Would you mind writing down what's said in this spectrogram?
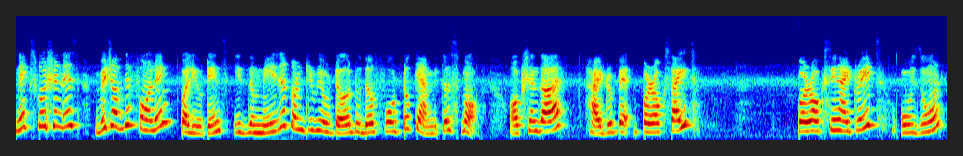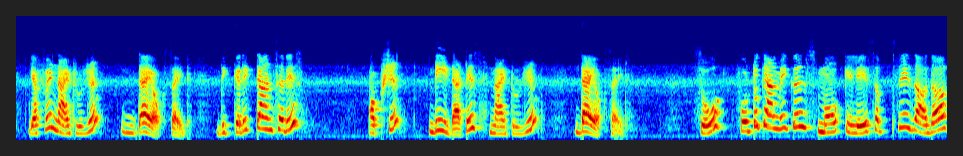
next question is which of the following pollutants is the major contributor to the photochemical smog option are hydroperoxide peroxynitrates ozone या फिर nitrogen dioxide the correct answer is option D that is nitrogen dioxide so photochemical smoke के लिए सबसे ज़्यादा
